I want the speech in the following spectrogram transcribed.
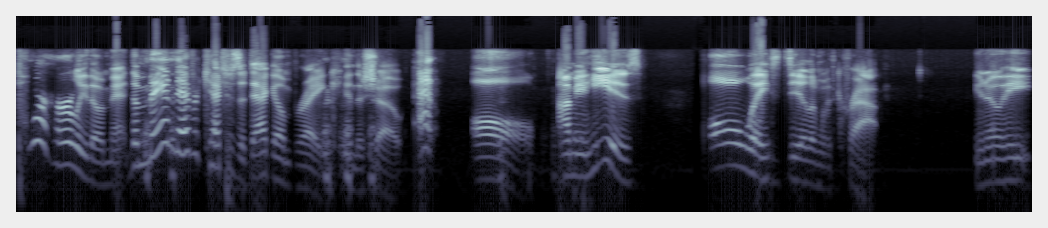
poor Hurley though, man. The man never catches a daggum break in the show at all. I mean, he is always dealing with crap. You know, he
